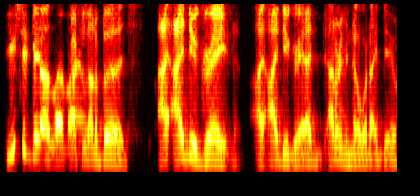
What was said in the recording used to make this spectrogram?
You should get on Love Talked a lot of birds. I, I do great. I, I do great. I, I don't even know what I do.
